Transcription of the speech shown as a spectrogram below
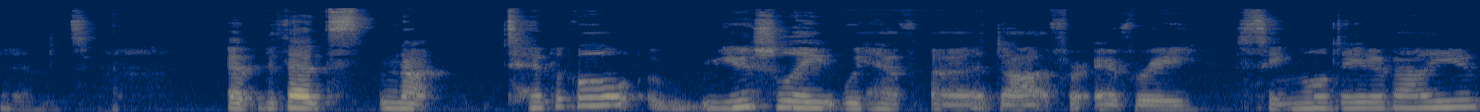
and, uh, but that's not typical. Usually we have a dot for every single data value.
